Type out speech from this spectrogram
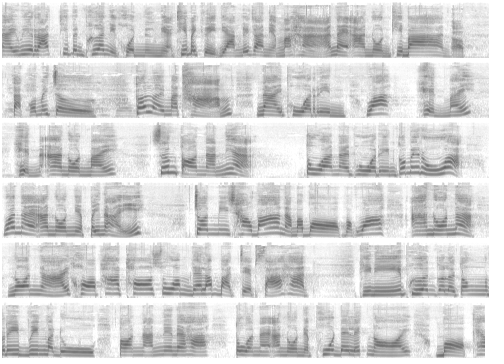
นายวิรัตที่เป็นเพื่อนอีกคนนึงเนี่ยที่ไปกรีดยางด้วยกันเนี่ยมาหานายอานนท์ที่บ้านครับแต่ก็ไม่เจอ ก็เลยมาถามนายภูวรินทร์ว่าเห็นไหมเห็นอานนท์ไหม ซึ่งตอนนั้นเนี่ยตัวนายภูวรินก็ไม่รู้ว่านายอานนท์เนี่ยไปไหนจนมีชาวบ้านอะมาบอกบอกว่าอานนท์น่ะนอนหงายคอพาดท่อซ่วมได้รับบาดเจ็บสาหัส ทีนี้เพื่อนก็เลยต้องรีบวิ่งมาดูตอนนั้นเนี่ยนะคะตัวนายอานนท์เนี่ยพูดได้เล็กน้อยบอกแค่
